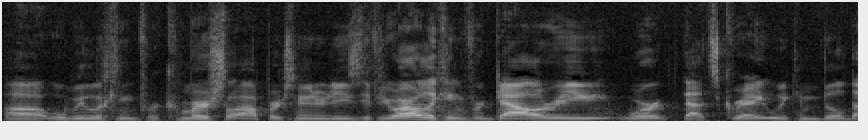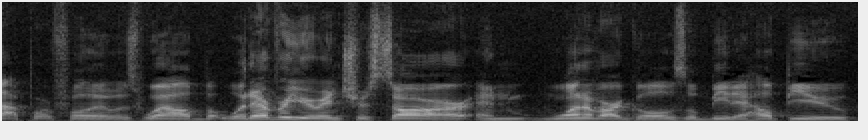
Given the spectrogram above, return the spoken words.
uh, we'll be looking for commercial opportunities. If you are looking for gallery work, that's great. We can build that portfolio as well. But whatever your interests are, and one of our goals will be to help you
